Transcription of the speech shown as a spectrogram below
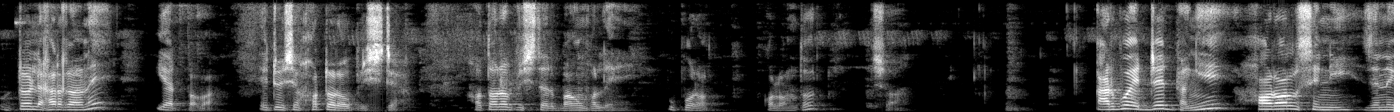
উত্তৰ লেখাৰ কাৰণে ইয়াত পাবা এইটো হৈছে সোতৰ পৃষ্ঠা সোতৰ পৃষ্ঠাৰ বাওঁফালে ওপৰত কলমটোত চোৱা কাৰ্বহাইড্ৰেট ভাঙি সৰল চেনি যেনে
